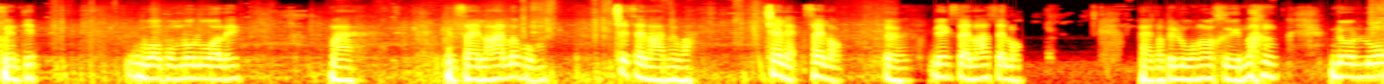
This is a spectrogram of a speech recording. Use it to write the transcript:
แมนติสบัวผมรัวๆเลย มาเป็นไซรานแล้วผม ใช่ไซรานไหมวะใช่แหละไซล็อกเออเรียกไซรานไซล็อก เราไปล้วงเอาคืนบ้าง โดนล้วง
